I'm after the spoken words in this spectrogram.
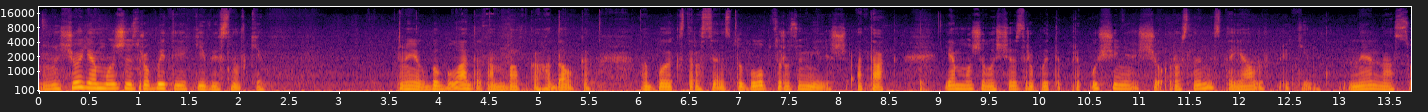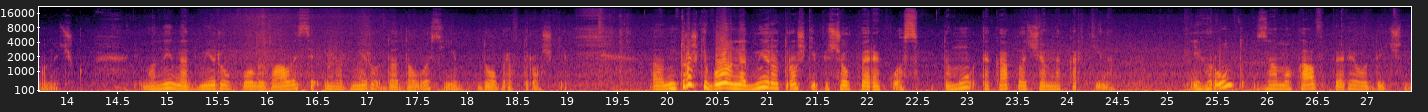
Ну, Що я можу зробити, які висновки? Ну, Якби була да, там бабка-гадалка або екстрасенс, то було б зрозуміліше. А так, я можу лише зробити припущення, що рослини стояли в притінку, не на сонечку. Вони надміру поливалися і надміру додалось їм добрив трошки. Е, Ну, трошки було надміру, трошки пішов перекос. Тому така плачевна картина. І ґрунт замокав періодично,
